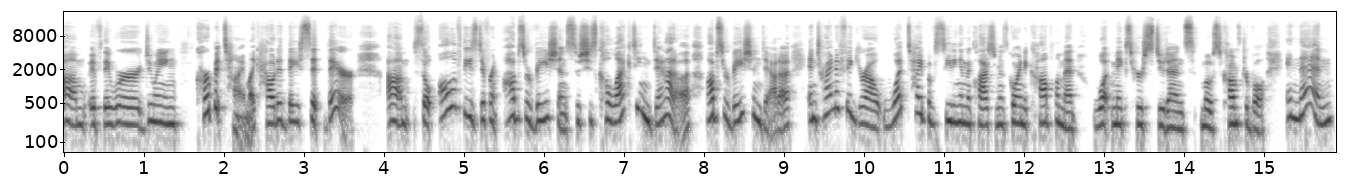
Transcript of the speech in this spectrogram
Um, if they were doing carpet time, like how did they sit there? Um, so all of these different observations. So she's collecting data, observation data, and trying to figure out what type of seating in the classroom is going to complement what makes her students most comfortable. And then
